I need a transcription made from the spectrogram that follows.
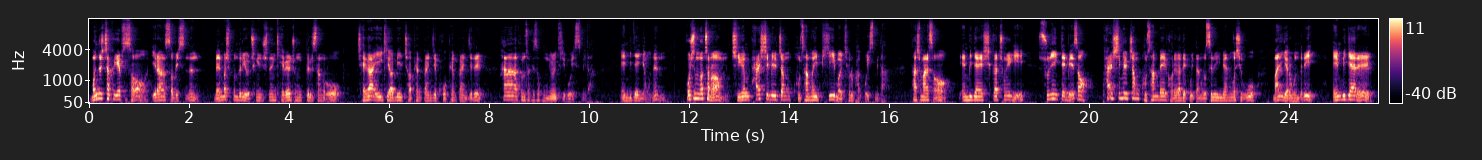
먼저 시작하기 앞서서 이러한 서비스는 멤버십 분들이 요청해 주시는 개별 종목들을 상으로 제가 이 기업이 저평가인지 고평가인지를 하나하나 분석해서 공유를 드리고 있습니다. 엔비디아의 경우는 보시는 것처럼 지금 81.93의 P 멀티플을 받고 있습니다. 다시 말해서 엔비디아의 시가총액이 순이익 대비해서 81.93배의 거래가 되고 있다는 것을 의미하는 것이고 만약 여러분들이 엔비디아를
